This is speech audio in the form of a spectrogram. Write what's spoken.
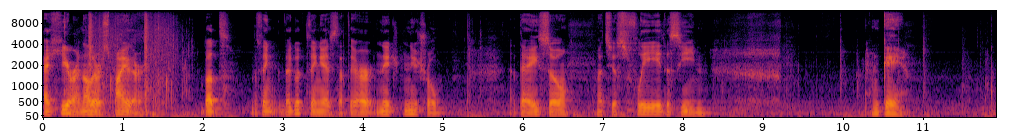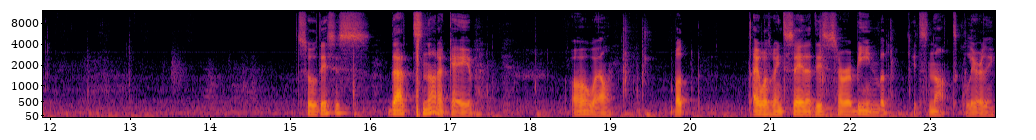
I hear another spider, but the thing, the good thing is that they are neutral. They so let's just flee the scene. Okay. So this is... That's not a cave. Oh well. But I was going to say that this is a ravine, but it's not, clearly.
